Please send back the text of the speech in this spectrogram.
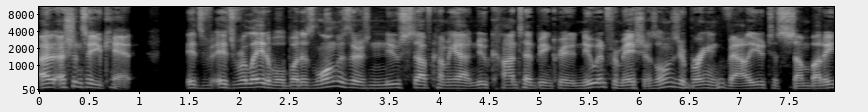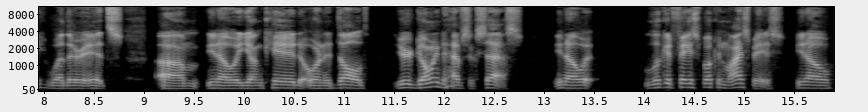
I, I shouldn't say you can't. It's it's relatable, but as long as there's new stuff coming out, new content being created, new information, as long as you're bringing value to somebody, whether it's um, you know, a young kid or an adult, you're going to have success. You know, look at Facebook and MySpace. You know,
